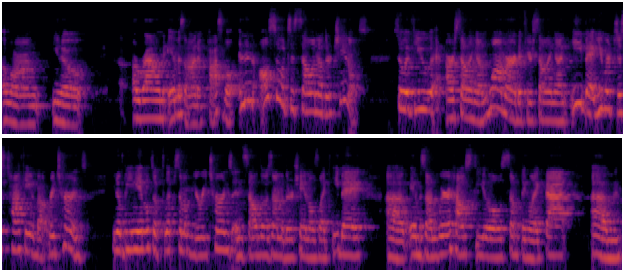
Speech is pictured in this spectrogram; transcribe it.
along, you know, around Amazon if possible, and then also to sell on other channels. So if you are selling on Walmart, if you're selling on eBay, you were just talking about returns, you know, being able to flip some of your returns and sell those on other channels like eBay, uh, Amazon warehouse deals, something like that. Um,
